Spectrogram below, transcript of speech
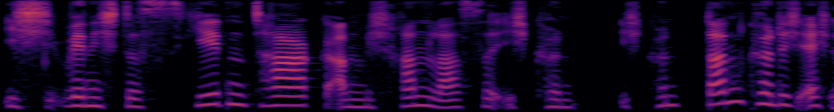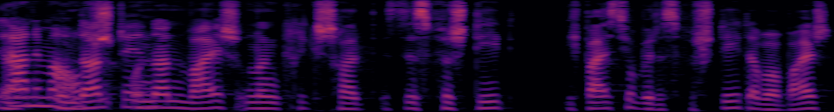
Ich, wenn ich das jeden Tag an mich ranlasse, ich könnte, ich könnte, dann könnte ich echt gar nicht mehr und dann, aufstehen. Und dann weißt und dann kriegst du halt, das versteht, ich weiß nicht, ob ihr das versteht, aber weißt,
